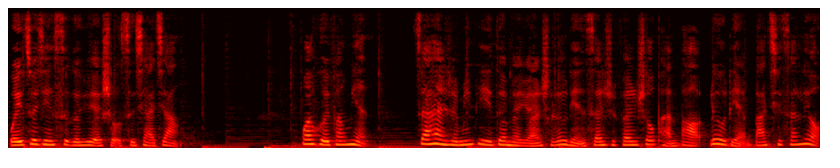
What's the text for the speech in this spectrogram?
为最近四个月首次下降。外汇方面，在岸人民币对美元十六点三十分收盘报六点八七三六，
